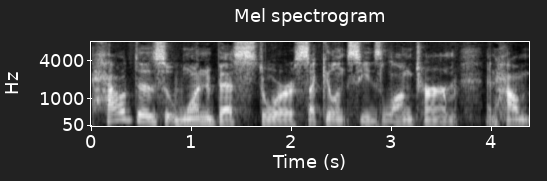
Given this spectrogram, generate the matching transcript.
how does one best store succulent seeds long term, and how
